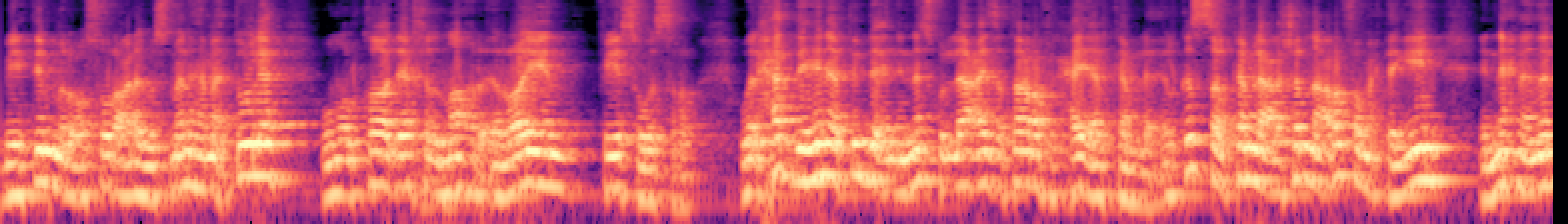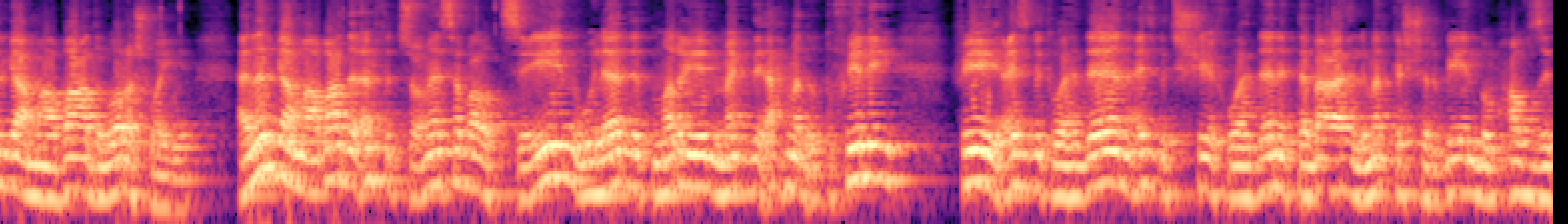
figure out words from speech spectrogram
بيتم العثور على جثمانها مقتولة وملقاه داخل نهر الراين في سويسرا. ولحد هنا بتبدأ إن الناس كلها عايزة تعرف الحقيقة الكاملة. القصة الكاملة علشان نعرفها محتاجين إن إحنا نرجع مع بعض لورا شوية. هنرجع مع بعض ل 1997 ولادة مريم مجدي أحمد الطفيلي في عزبة وهدان عزبة الشيخ وهدان التابعة لمركز شربين بمحافظة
